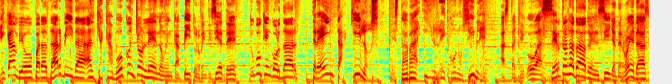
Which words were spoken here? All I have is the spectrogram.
En cambio, para dar vida al que acabó con John Lennon en capítulo 27, tuvo que engordar 30 kilos. Estaba irreconocible. Hasta llegó a ser trasladado en silla de ruedas,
